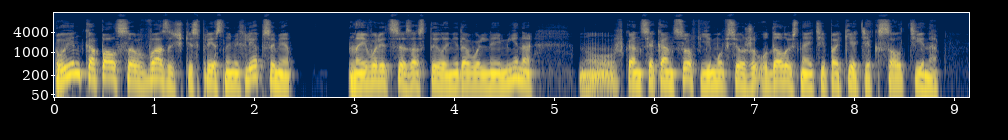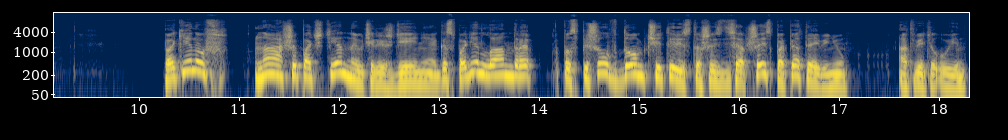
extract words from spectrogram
Уин копался в вазочке с пресными хлебцами. На его лице застыла недовольная мина, но в конце концов ему все же удалось найти пакетик салтина. Покинув наше почтенное учреждение, господин Ландре поспешил в дом 466 по Пятой авеню, — ответил Уин.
